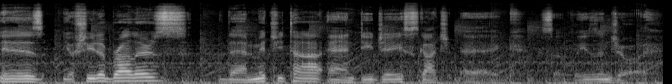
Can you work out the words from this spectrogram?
is Yoshida Brothers, then Michita, and DJ Scotch Egg. So please enjoy.「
